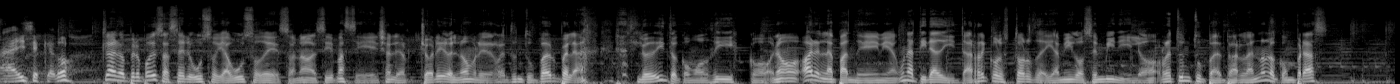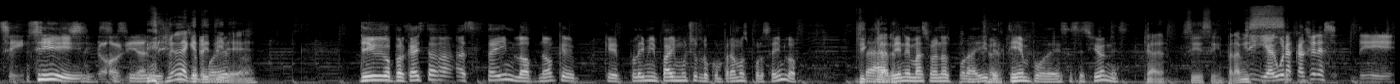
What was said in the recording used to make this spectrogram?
Ahí se quedó. Claro, pero podés hacer uso y abuso de eso, ¿no? Decir, más si yo le choreo el nombre de Return to Purple, lo edito como disco, ¿no? Ahora en la pandemia, una tiradita, Record Store Day, amigos, en vinilo, Return to Pepperland, ¿no lo compras? Sí. Sí, Sí, no. Mira la que te tiré. Digo, porque ahí está Same Love, ¿no? Que, que Flaming Pie muchos lo compramos por Same Love. Sí, o sea, claro. viene más o menos por ahí Claro. del tiempo de esas sesiones. Claro, sí, sí. Para mí Sí, y algunas canciones de.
